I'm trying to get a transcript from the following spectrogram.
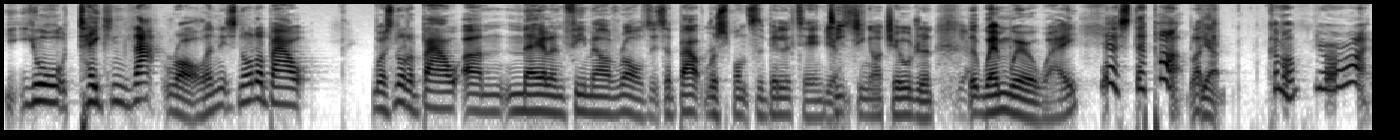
you're taking that role, and it's not about well, it's not about um, male and female roles. It's about responsibility and teaching our children that when we're away, yeah, step up. Like, Yeah. come on, you're all right.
